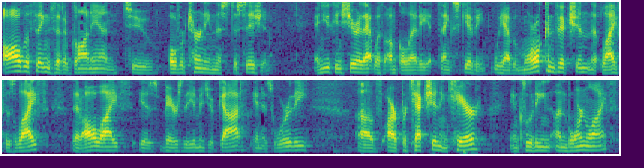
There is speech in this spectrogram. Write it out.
all the things that have gone into overturning this decision. And you can share that with Uncle Eddie at Thanksgiving. We have a moral conviction that life is life, that all life is bears the image of God and is worthy of our protection and care, including unborn life.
